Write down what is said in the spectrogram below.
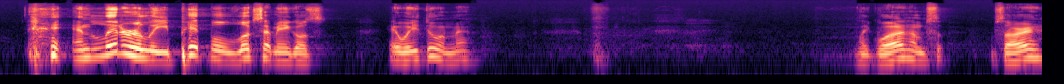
and literally Pitbull looks at me and goes, "Hey, what you doing, man?" Like, what? I'm so, sorry?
